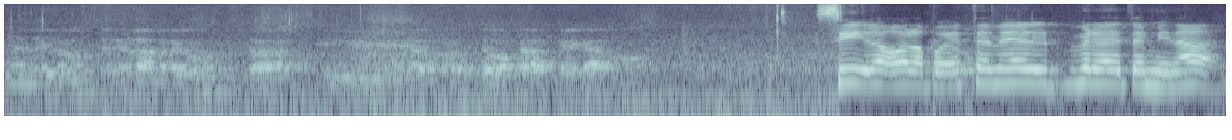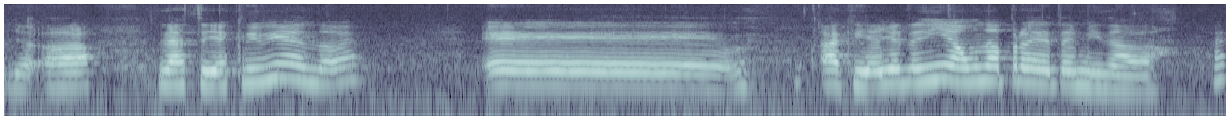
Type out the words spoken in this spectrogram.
Ya debemos tener la pregunta y la, la pegamos. Sí, la puedes tener predeterminada. Yo ahora la estoy escribiendo. ¿eh? Eh, aquí ya yo tenía una predeterminada. ¿eh?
